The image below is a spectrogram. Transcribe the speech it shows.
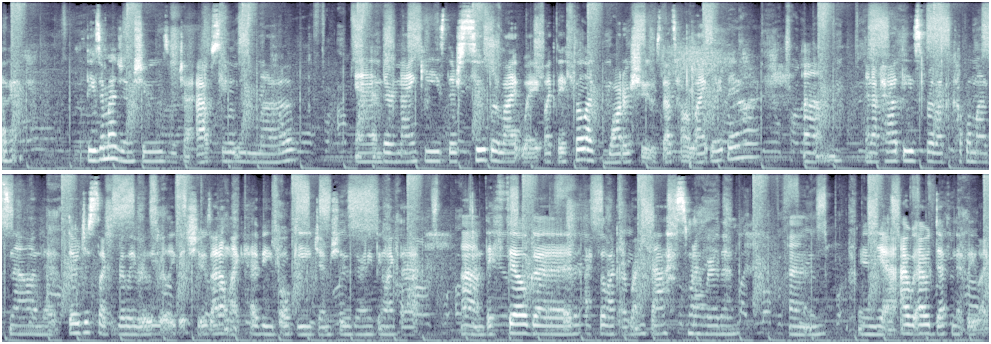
Okay. These are my gym shoes, which I absolutely love. And they're Nikes. They're super lightweight. Like they feel like water shoes. That's how lightweight they are. Um, and I've had these for like a couple months now and they're, they're just like really really really good shoes. I don't like heavy bulky gym shoes or anything like that. Um, they feel good. I feel like I run fast when I wear them. Um, and yeah I, would definitely like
